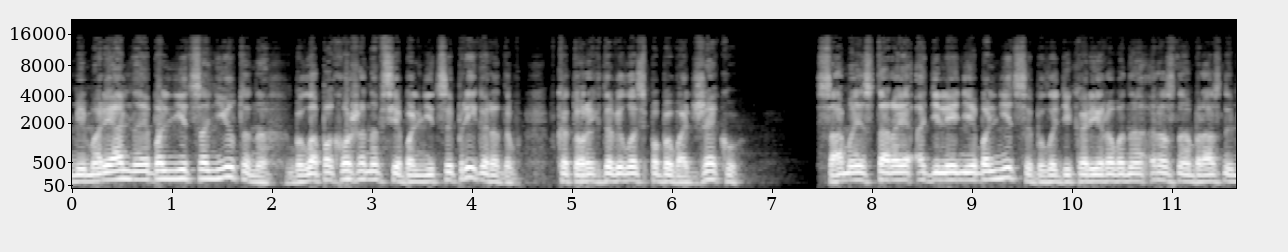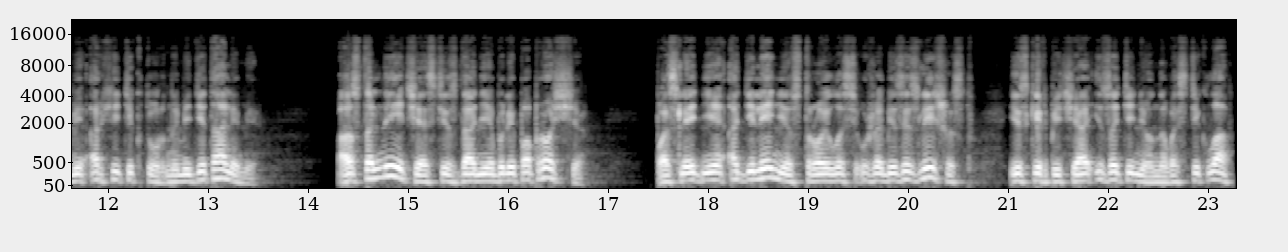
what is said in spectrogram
Мемориальная больница Ньютона была похожа на все больницы пригородов, в которых довелось побывать Джеку. Самое старое отделение больницы было декорировано разнообразными архитектурными деталями. Остальные части здания были попроще. Последнее отделение строилось уже без излишеств, из кирпича и затененного стекла.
